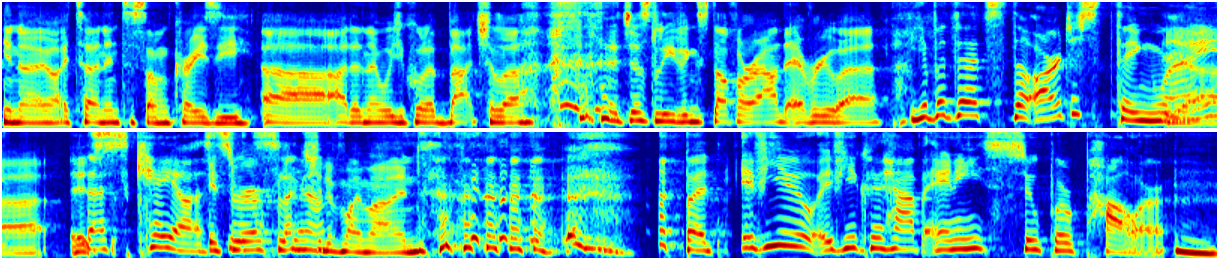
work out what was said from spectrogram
You know, I turn into some crazy uh, I don't know what you call it, bachelor, just leaving stuff around everywhere. yeah, but that's the artist thing, right? Yeah, it's- that's chaos. It's a you reflection know. of my mind. But if you if you could have any superpower, mm.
